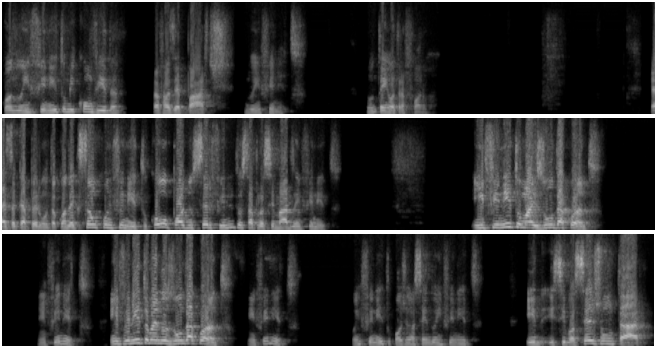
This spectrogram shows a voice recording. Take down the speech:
Quando o infinito me convida para fazer parte do infinito. Não tem outra forma. Essa é a pergunta. Conexão com o infinito. Como pode um ser finito se aproximar do infinito? Infinito mais um dá quanto? Infinito. Infinito menos um dá quanto? Infinito. O infinito continua sendo o infinito. E, e se você juntar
